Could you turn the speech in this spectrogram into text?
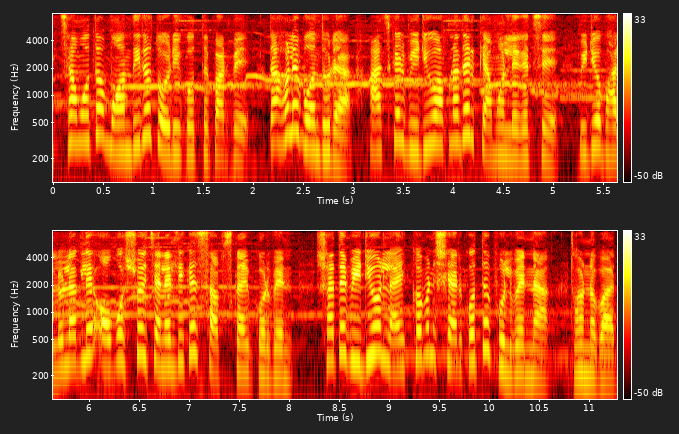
ইচ্ছা মতো মন্দিরও তৈরি করতে পারবে। তাহলে বন্ধুরা, আজকের ভিডিও আপনাদের কেমন লেগেছে? ভিডিও ভালো লাগলে অবশ্যই চ্যানেলটিকে সাবস্ক্রাইব করবেন। সাথে ভিডিও লাইক, কমেন্ট, শেয়ার করতে ভুলবেন না। ধন্যবাদ।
